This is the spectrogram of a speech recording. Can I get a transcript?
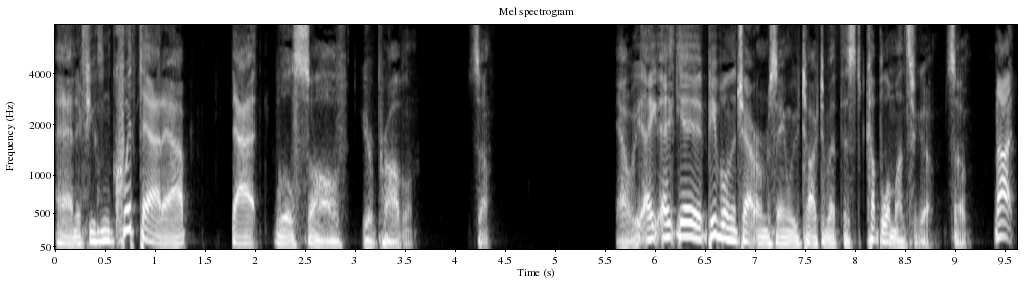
And if you can quit that app, that will solve your problem. Yeah, we I, I, yeah, people in the chat room are saying we've talked about this a couple of months ago. So not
